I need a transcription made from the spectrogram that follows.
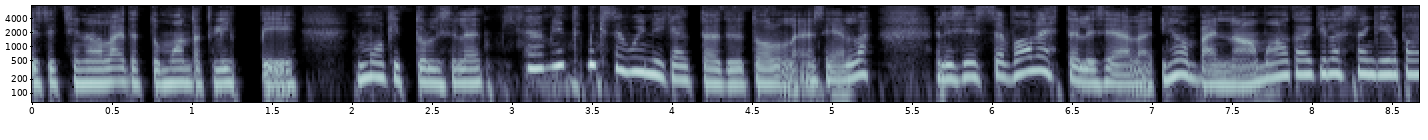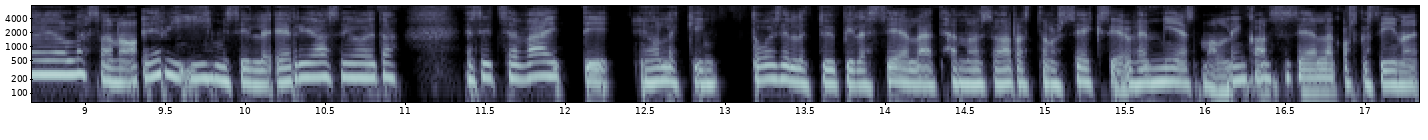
ja sitten siinä on laitettu monta klippiä. Ja mulkin tuli silleen, että mitä, mitä, miksi se Winnie käyttäytyy tolleen siellä. Eli siis se valehteli siellä ihan päin naamaa kaikille sen kilpailijoille, sanoi eri ihmisille eri asioita. Ja sitten se väitti jollekin toiselle tyypille siellä, että hän olisi harrastanut seksiä yhden miesmallin kanssa siellä, koska siinä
